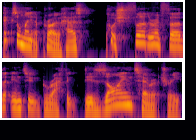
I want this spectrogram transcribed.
Pixelmator Pro has pushed further and further into graphic design territory,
